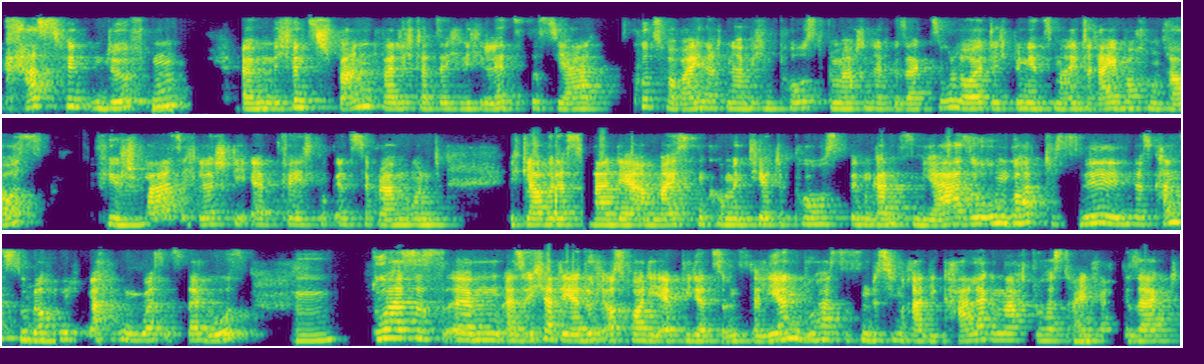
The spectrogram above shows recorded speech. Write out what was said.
krass finden dürften. Ähm, ich finde es spannend, weil ich tatsächlich letztes Jahr, kurz vor Weihnachten, habe ich einen Post gemacht und habe gesagt, so Leute, ich bin jetzt mal drei Wochen raus. Viel mhm. Spaß, ich lösche die App, Facebook, Instagram und ich glaube, das war der am meisten kommentierte Post im ganzen Jahr. So, um Gottes Willen, das kannst du mhm. doch nicht machen. Was ist da los? Mhm. Du hast es, ähm, also ich hatte ja durchaus vor, die App wieder zu installieren. Du hast es ein bisschen radikaler gemacht. Du hast mhm. einfach gesagt,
